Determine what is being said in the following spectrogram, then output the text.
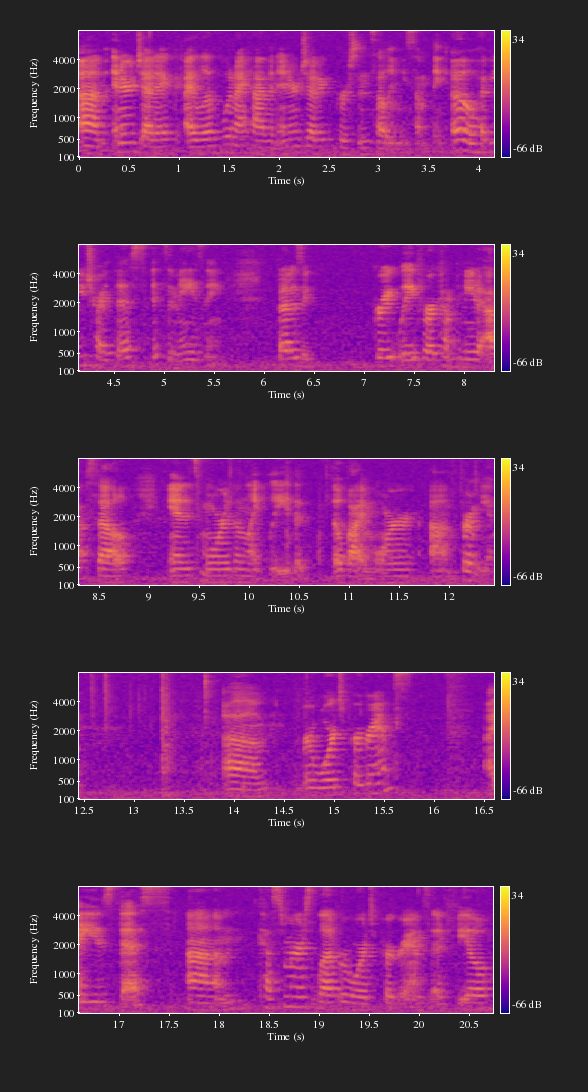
Um, energetic, I love when I have an energetic person selling me something. Oh, have you tried this? It's amazing. That is a great way for a company to upsell, and it's more than likely that they'll buy more um, from you. Um, rewards programs, I use this. Um, customers love rewards programs and feel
